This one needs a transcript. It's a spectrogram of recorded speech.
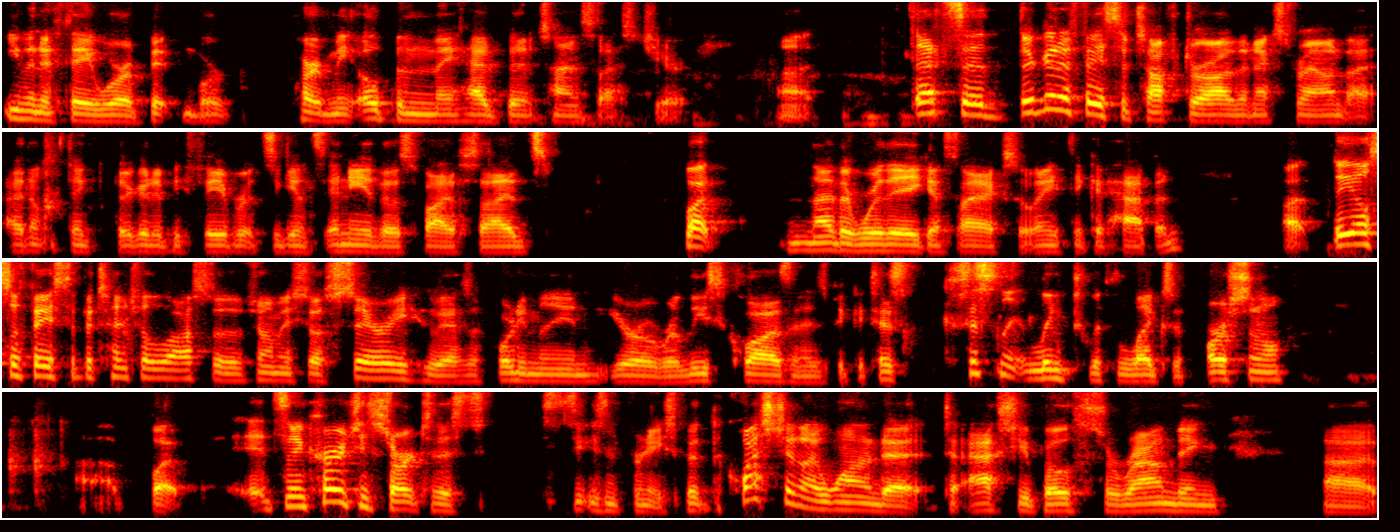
even if they were a bit more, pardon me, open than they had been at times last year. Uh, that said, they're going to face a tough draw in the next round. I, I don't think they're going to be favorites against any of those five sides, but neither were they against Ajax, so anything could happen. Uh, they also face the potential loss of Jean-Michel Seri, who has a 40 million euro release clause and has been consistently linked with the legs of Arsenal. Uh, but it's an encouraging start to this season for Nice. But the question I wanted to, to ask you both surrounding uh,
